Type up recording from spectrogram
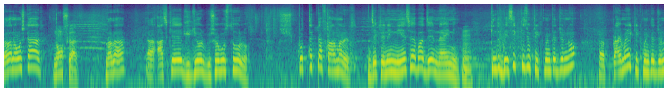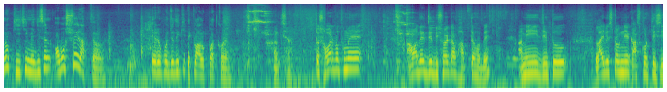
দাদা নমস্কার। নমস্কার। দাদা আজকে ভিডিওর বিষয়বস্তু হলো প্রত্যেকটা ফার্মারের যে ট্রেনিং নিয়েছে বা যে নেয়নি কিন্তু বেসিক কিছু ট্রিটমেন্টের জন্য প্রাইমারি ট্রিটমেন্টের জন্য কি কি মেডিসিন অবশ্যই রাখতে হবে? এর উপর যদি একটু আলোকপাত করেন। আচ্ছা। তো সবার প্রথমে আমাদের যে বিষয়টা ভাবতে হবে আমি যেহেতু লাইভ স্টক নিয়ে কাজ করতেছি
